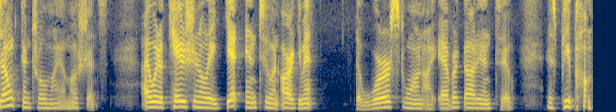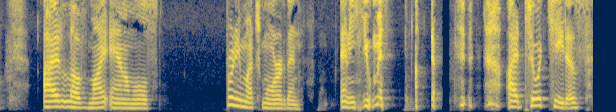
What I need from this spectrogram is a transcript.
don't control my emotions. I would occasionally get into an argument. The worst one I ever got into is people, I love my animals pretty much more than any human. I had two Akitas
